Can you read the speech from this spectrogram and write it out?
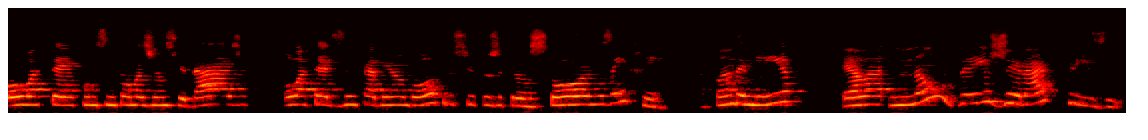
ou até com sintomas de ansiedade, ou até desencadeando outros tipos de transtornos, enfim. A pandemia, ela não veio gerar crise,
